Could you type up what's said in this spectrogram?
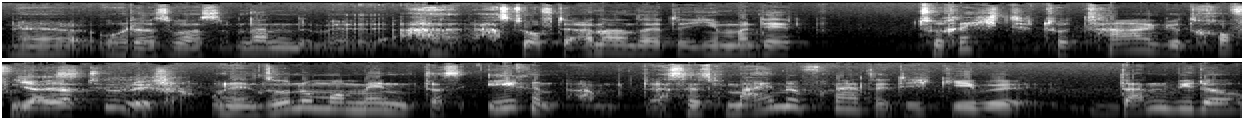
ne? oder sowas. Und dann äh, hast du auf der anderen Seite jemanden, der zu Recht total getroffen Ja, ist. natürlich. Und in so einem Moment das Ehrenamt, das ist meine Freizeit, die ich gebe, dann wieder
